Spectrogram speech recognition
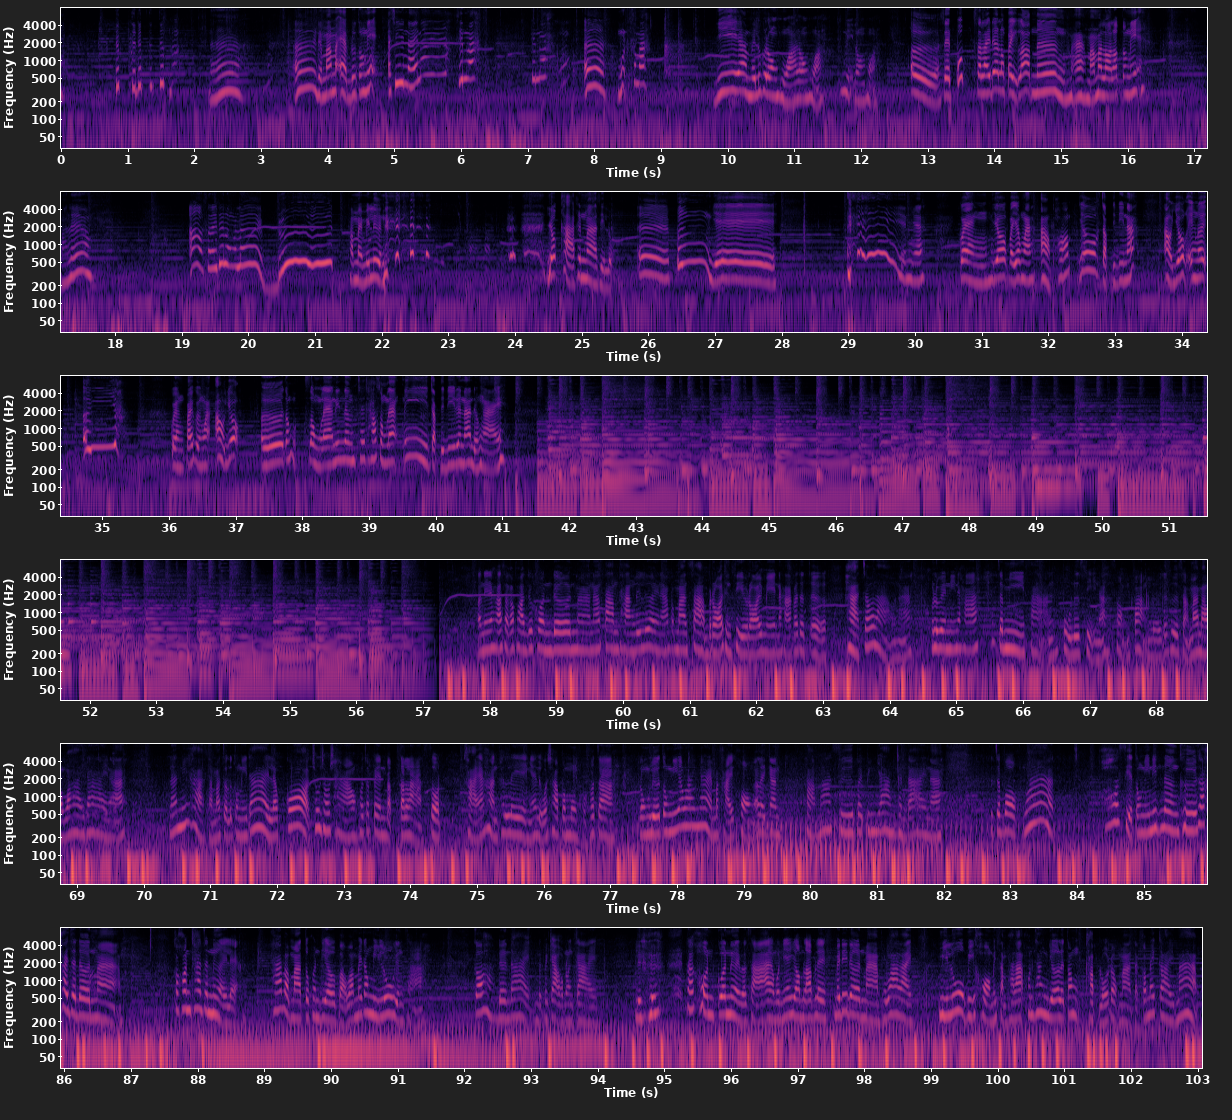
ตึ๊บตึ๊บตึ๊บตึ๊บตึ๊บ เออเดี๋ยวมามาแอบดูตรงนี้ อาชีพไหนนะ ขึ้นมา ขึ้นมา เออ มุดเข้ามา เยี่ยมไม่รู้ก็ลองหัวลองหัว นี่ลองหัว เออ เสร็จปุ๊บสไลเดอร์ลงไปอีกรอบนึง มา มามารอรับตรงนี้ มาเร็ว อ้าวสไลเดอร์ลงมาเลยดูดทำไมไม่ลื่น ยกขาขึ้นมาสิลูก เออ ปึ้ง เย่เห็นไง กว่งโยกไปโยกมาอ้าวพร้อมโยกจับดีๆนะอ้าวโยกเองเลย เอ้ยแกว่งไปแกว่งมาอ้าวโยก เออต้องส่งแรงนิดนึงใช้เท้าส่งแรงนี่จับดีๆด้วยนะ เดี๋ยวหงาย นะคะสังกพานทุกคนเดินมานะตามทางเรื่อยๆนะประมาณ 300-400ถึง400 เมตรนะคะ ก็จะเจอหาดเจ้าหลานะ บริเวณนี้นะคะ จะมีศาลปู่ฤาษีนะสองฝั่งเลยก็คือสามารถมาไหว้ได้นะและนี่ค่ะสามารถจอดรถตรงนี้ได้ แล้วก็ช่วงเช้าๆเขาจะเป็นแบบตลาดสดขายอาหารทะเลอย่างเงี้ยหรือว่าชาวประมงเขาก็จะลงเรือตรงนี้เอาไว้ง่ายมาขายของอะไรกันสามารถซื้อไปปิ้งย่างกันได้นะแต่จะบอกว่าข้อเสียตรงนี้นิดนึงคือถ้าใครจะเดินมา ก็ค่อนข้างจะเหนื่อยแหละ ถ้าแบบมาตัวคนเดียวแบบว่าไม่ต้องมีลูกอย่างสา ก็เดินได้เหมือนเป็นการออกกำลังกาย หรือถ้าคนกลัวเหนื่อยแบบสาวันนี้ยอมรับเลยไม่ได้เดินมา เพราะว่าอะไรมีลูกมีของมีสัมภาระค่อนข้างเยอะเลยต้องขับรถออกมา แต่ก็ไม่ไกลมาก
